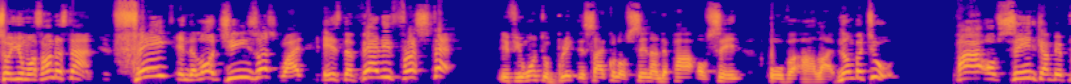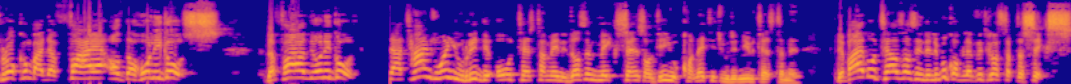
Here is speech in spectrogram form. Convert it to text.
So you must understand, faith in the Lord Jesus Christ is the very first step if you want to break the cycle of sin and the power of sin over our life. Number two, power of sin can be broken by the fire of the Holy Ghost. The fire of the Holy Ghost. There are times when you read the Old Testament, it doesn't make sense until you connect it with the New Testament. The Bible tells us in the book of Leviticus chapter 6,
